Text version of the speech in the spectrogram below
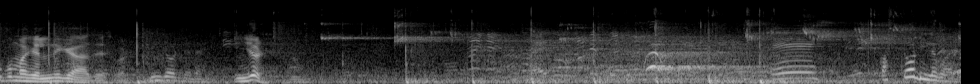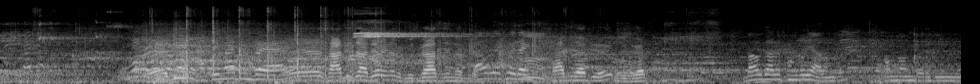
उपमा खेल्ने के आज यसबाट? इन्जोर्ड इन्जर्ड? ए कस्तो ढिलो भयो। साथी साथी हो यिनीहरू घुस गएको छ यिनीहरूले साथी साथी है घुस गएको बाबु फोन गरिहालौँ त कम पऱ्यो दिनु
